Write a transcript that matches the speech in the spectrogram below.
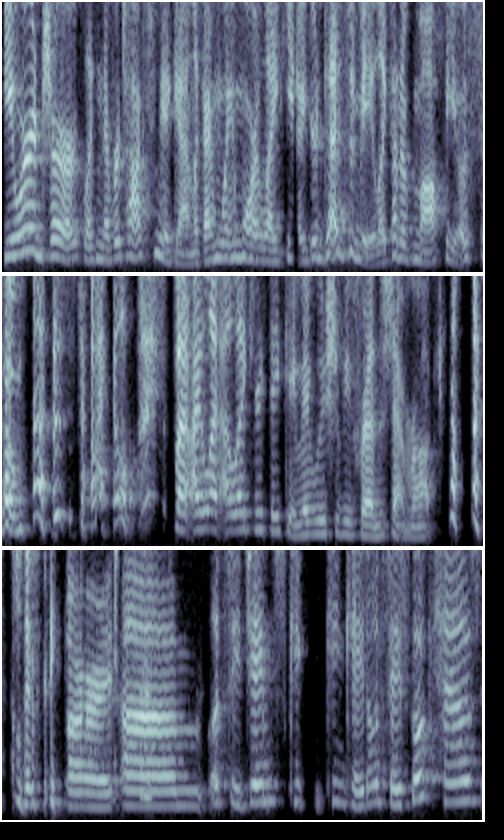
you were a jerk. Like, never talk to me again. Like, I'm way more like, you know, you're dead to me, like kind of mafioso style. But I like I like your thinking. Maybe we should be friends, Shamrock. Liberty. All right. Um, let's see. James Kincaid on Facebook has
